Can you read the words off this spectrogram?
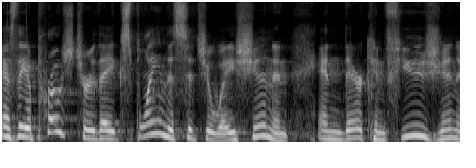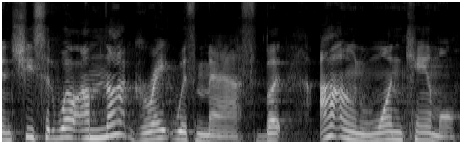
As they approached her, they explained the situation and, and their confusion, and she said, Well, I'm not great with math, but I own one camel,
